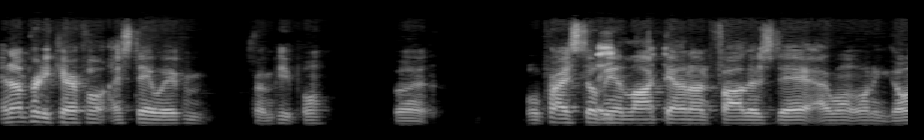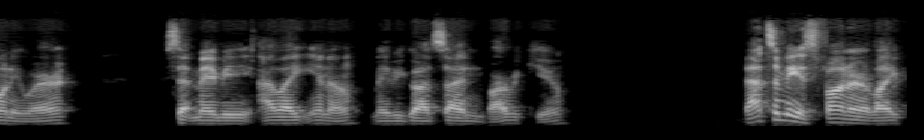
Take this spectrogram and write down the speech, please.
And I'm pretty careful. I stay away from, from people, but we'll probably still be in lockdown on Father's Day. I won't want to go anywhere except maybe I like, you know, maybe go outside and barbecue. That to me is funner. Like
